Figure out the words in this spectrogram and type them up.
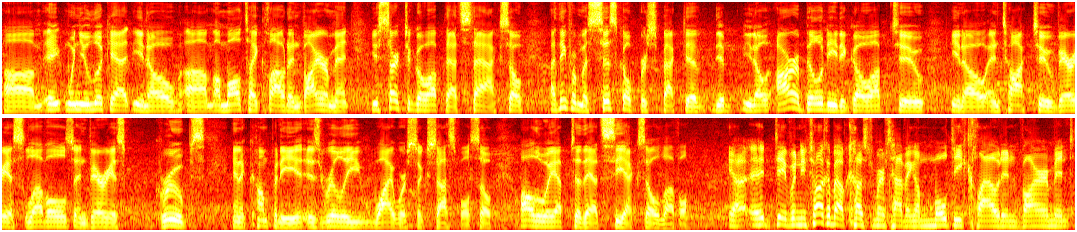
Um, it, when you look at you know, um, a multi-cloud environment, you start to go up that stack. So I think from a Cisco perspective, the, you know, our ability to go up to you know, and talk to various levels and various groups in a company is really why we're successful. So all the way up to that CXO level. Yeah, uh, Dave, when you talk about customers having a multi-cloud environment,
